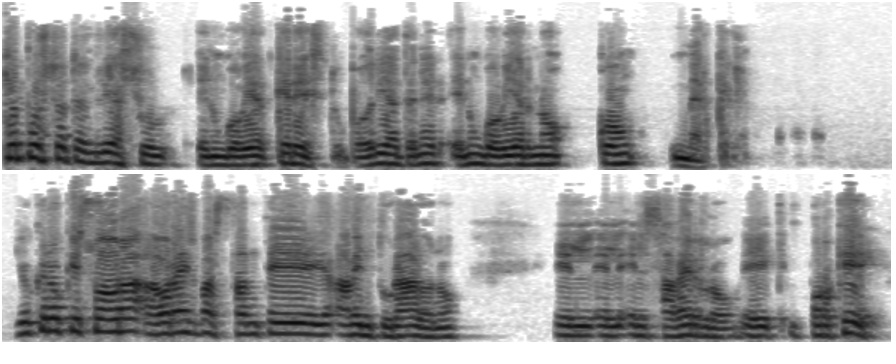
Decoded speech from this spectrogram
¿qué puesto tendría Schulz en un gobierno, eres tú, podría tener en un gobierno con Merkel? Yo creo que eso ahora, ahora es bastante aventurado, ¿no? El, saberlo. Eh, ¿Por qué?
